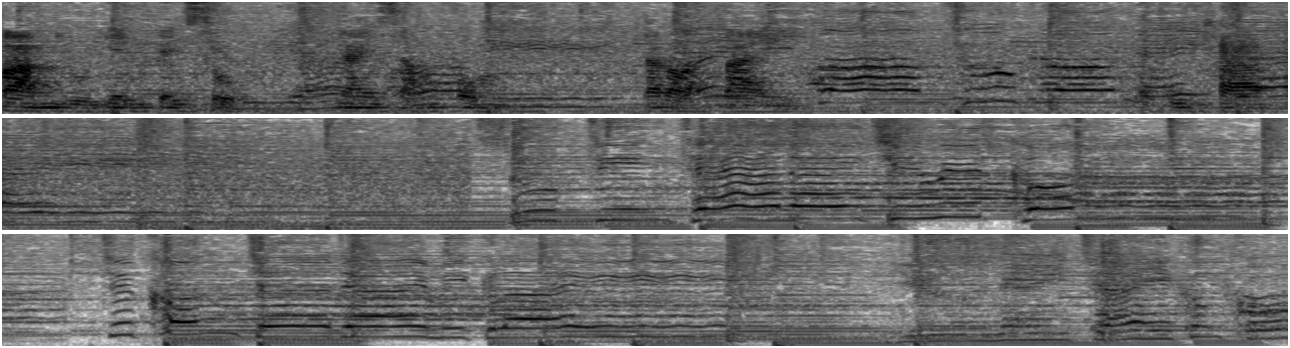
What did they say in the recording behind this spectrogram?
ความอยู่เย็นเป็นสุขในสังคมตลอดไปขอบคุณครับ 空。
